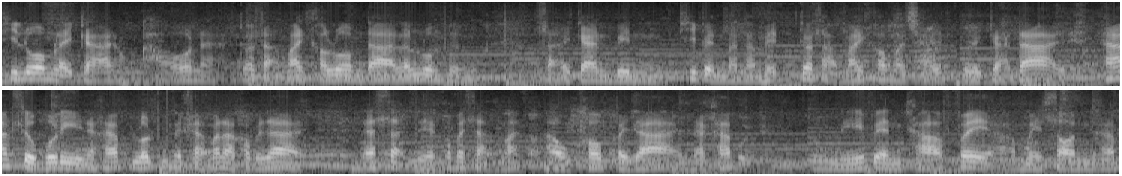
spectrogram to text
ที่ร่วมรายการของเขานะก็สามารถเข้าร่วมได้ แล้วรวมถึงสายการบินที่เป็นพันธมิตรก็สามารถเข้ามาใช้บริการได้ห้ามสูบบุหรี่นะครับรถไม่สามารถเอาเข้าไปได้ และสัตว์เลี้ยงก็ไม่สามารถเอาเข้าไปได้นะครับตรงนี้เป็นคาเฟ่อเมซอนครับ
